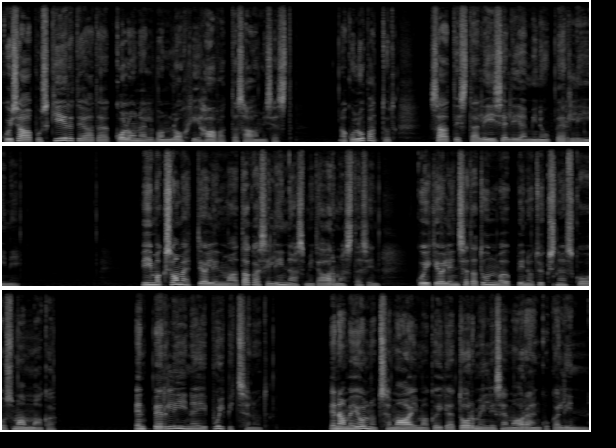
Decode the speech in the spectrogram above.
kui saabus kiirteade kolonel von Lochi haavata saamisest. nagu lubatud, saatis ta Liiseli ja minu Berliini. viimaks ometi olin ma tagasi linnas, mida armastasin, kuigi olin seda tundma õppinud üksnes koos mammaga. ent Berliin ei pulbitsenud. enam ei olnud see maailma kõige tormilisema arenguga linn.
